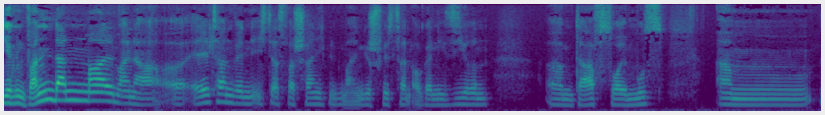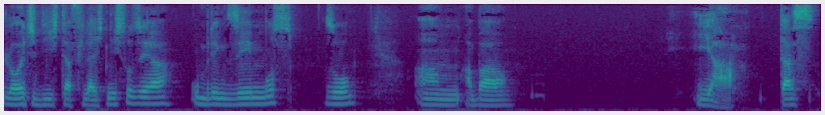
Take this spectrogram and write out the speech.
irgendwann dann mal meiner äh, Eltern, wenn ich das wahrscheinlich mit meinen Geschwistern organisieren ähm, darf, soll, muss, ähm, Leute, die ich da vielleicht nicht so sehr unbedingt sehen muss. So. Ähm, aber ja, das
